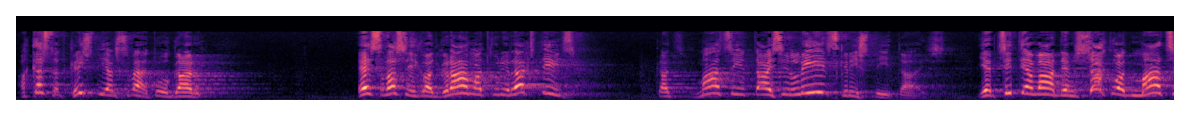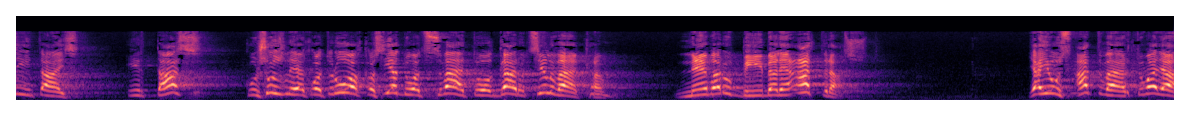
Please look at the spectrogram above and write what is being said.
a kas tad kristīja ar svēto garu? Es lasīju kādu grāmatu, kur ir rakstīts, kad mācītājs ir līdzkristītājs. Jeb citiem vārdiem sakot, mācītājs ir tas, kurš uzliekot rokas iedod svēto garu cilvēkam. Nevaru Bībelē atrast. Ja jūs atvērtu vaļā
